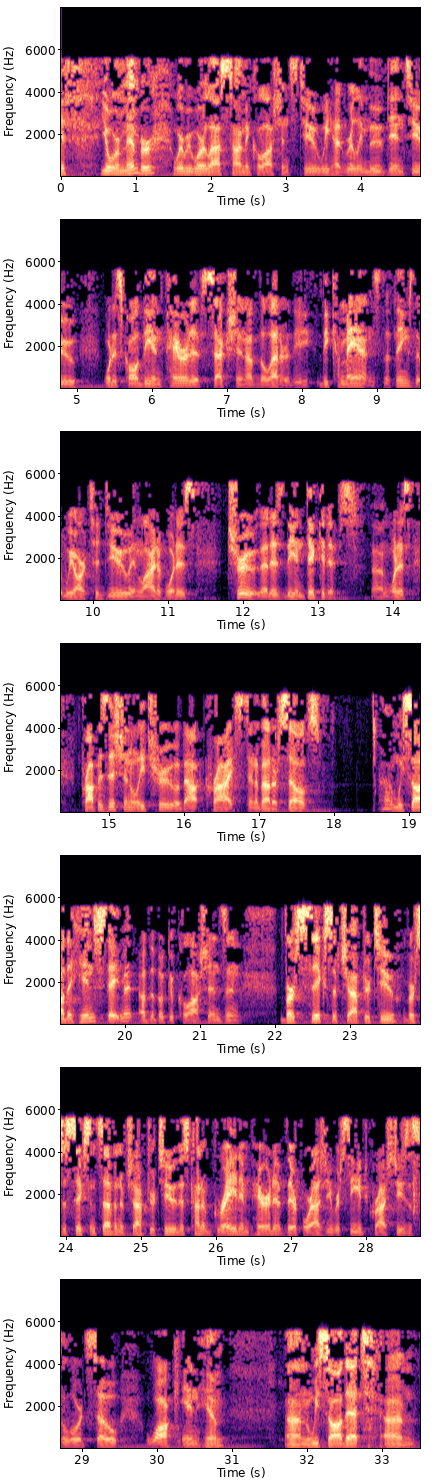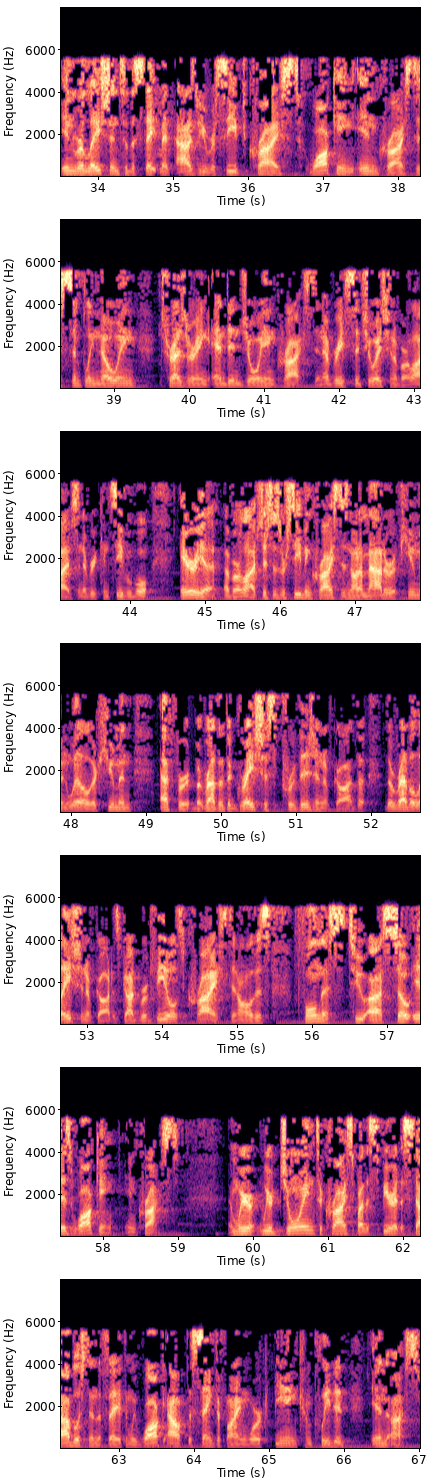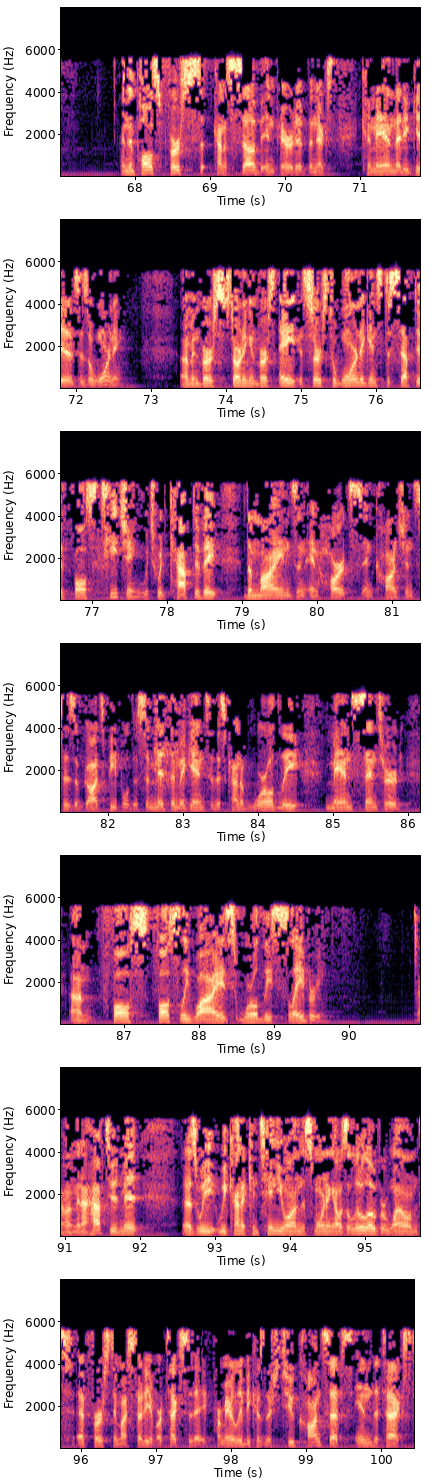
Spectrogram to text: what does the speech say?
And if you'll remember where we were last time in Colossians 2, we had really moved into what is called the imperative section of the letter, the, the commands, the things that we are to do in light of what is true, that is the indicatives, um, what is propositionally true about Christ and about ourselves. Um, we saw the hinge statement of the book of Colossians in verse 6 of chapter 2, verses 6 and 7 of chapter 2, this kind of great imperative, therefore, as you received Christ Jesus the Lord, so walk in him. Um, we saw that um, in relation to the statement, as you received Christ, walking in Christ is simply knowing, treasuring, and enjoying Christ in every situation of our lives, in every conceivable area of our lives. Just as receiving Christ is not a matter of human will or human effort, but rather the gracious provision of God, the, the revelation of God as God reveals Christ in all of his fullness to us, so is walking in Christ. And we're, we're joined to Christ by the Spirit, established in the faith, and we walk out the sanctifying work being completed in us. And then Paul's first kind of sub imperative, the next command that he gives, is a warning um, in verse, starting in verse 8. It serves to warn against deceptive false teaching, which would captivate the minds and, and hearts and consciences of God's people, to submit them again to this kind of worldly, man centered, um, false, falsely wise, worldly slavery. Um, and I have to admit, as we, we kind of continue on this morning, I was a little overwhelmed at first in my study of our text today, primarily because there's two concepts in the text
